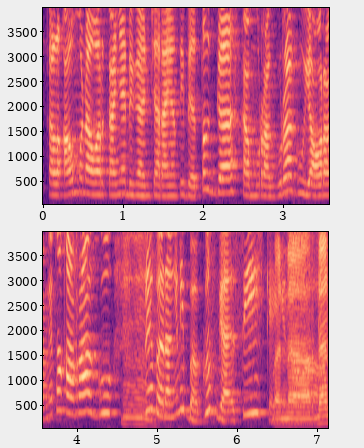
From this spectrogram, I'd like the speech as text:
kalau kamu menawarkannya dengan cara yang tidak tegas, kamu ragu-ragu, ya orang itu akan ragu. Sebenarnya barang ini bagus gak sih? Kayak Benar. gitu. Dan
